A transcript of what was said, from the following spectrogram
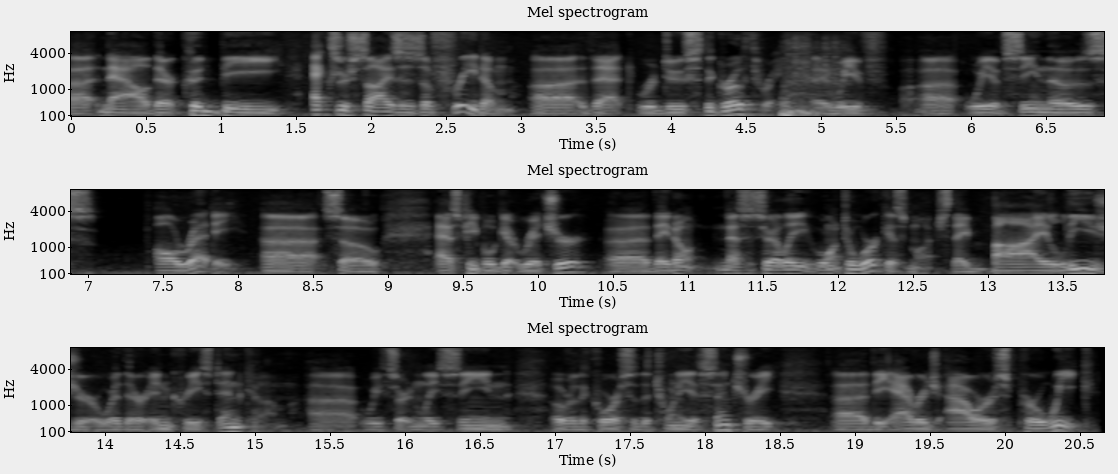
Uh, now, there could be exercises of freedom uh, that reduce the growth rate. Uh, we've uh, we have seen those already. Uh, so as people get richer, uh, they don't necessarily want to work as much. They buy leisure with their increased income. Uh, we've certainly seen over the course of the 20th century uh, the average hours per week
